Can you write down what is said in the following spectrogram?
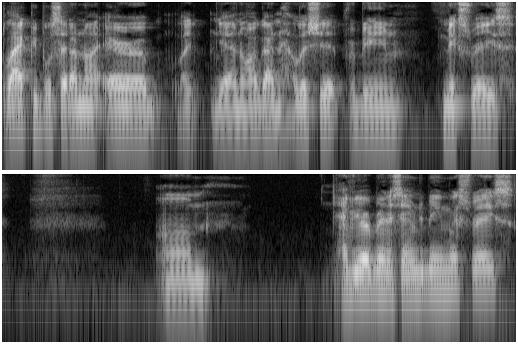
black people said I'm not Arab. Like, yeah, no, I've gotten hella shit for being mixed race. Um, have you ever been ashamed of being mixed race?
